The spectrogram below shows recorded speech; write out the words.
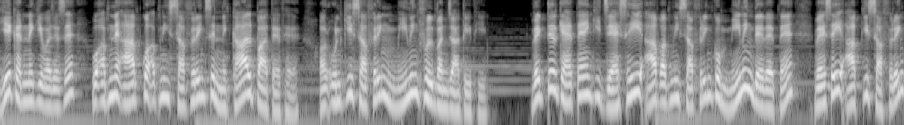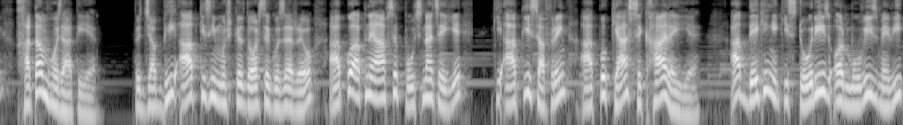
ये करने की वजह से वो अपने आप को अपनी सफरिंग से निकाल पाते थे और उनकी सफरिंग मीनिंगफुल बन जाती थी। विक्टर कहते हैं कि जैसे ही आप अपनी सफरिंग को मीनिंग दे देते हैं, वैसे ही आपकी सफरिंग ख़त्म हो जाती है। तो जब भी आप किसी मुश्किल दौर से गुजर रहे हो, आपको अपने आप से पूछना चाहिए कि आपकी सफरिंग आपको क्या सिखा रही है। आप देखेंगे कि स्टोरीज और मूवीज़ में भी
